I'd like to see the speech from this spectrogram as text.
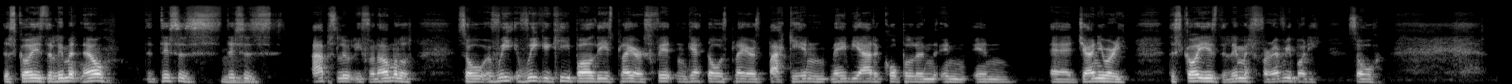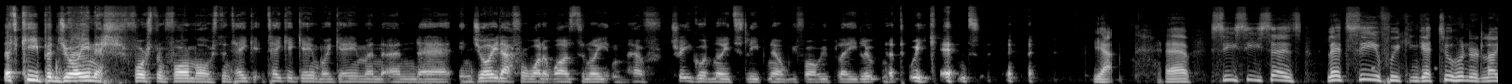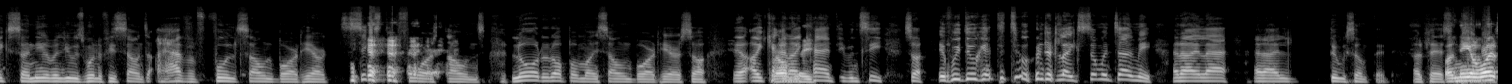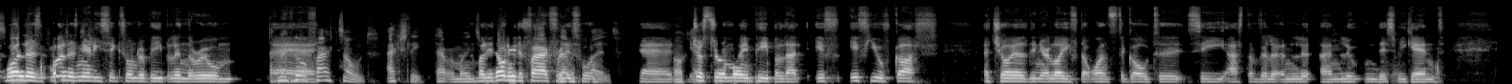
the sky is the limit now. This is this mm. is absolutely phenomenal. So if we if we could keep all these players fit and get those players back in, maybe add a couple in in in uh, January. The sky is the limit for everybody. So let's keep enjoying it first and foremost, and take it take it game by game, and and uh, enjoy that for what it was tonight, and have three good nights sleep now before we play Luton at the weekend. Yeah. Uh, CC says, let's see if we can get 200 likes so Neil will use one of his sounds. I have a full soundboard here, 64 sounds loaded up on my soundboard here. So uh, I can I can't even see. So if we do get to 200 likes, someone tell me and I'll uh, and I'll do something. I'll play. Well, Neil, while, while, there's while there's nearly 600 people in the room, uh, no fart sound. Actually, that reminds well, me. you don't need a fart for this one. Uh, okay. Just to remind people that if if you've got a child in your life that wants to go to see Aston Villa and, and Luton this weekend.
